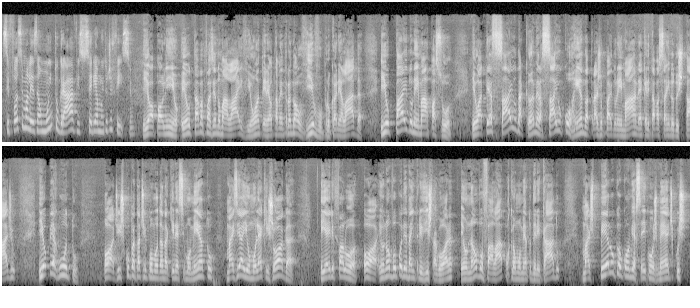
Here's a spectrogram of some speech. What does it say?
se fosse uma lesão muito grave, isso seria muito difícil. E ó, Paulinho, eu tava fazendo uma live ontem, né? Eu tava entrando ao vivo pro Canelada e o pai do Neymar passou. Eu até saio da câmera, saio correndo atrás do pai do Neymar, né? Que ele tava saindo do estádio. E eu pergunto: ó, desculpa estar te incomodando aqui nesse momento, mas e aí, o moleque joga? E aí ele falou: Ó, eu não vou poder dar entrevista agora, eu não vou falar porque é um momento delicado, mas pelo que eu conversei com os médicos,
